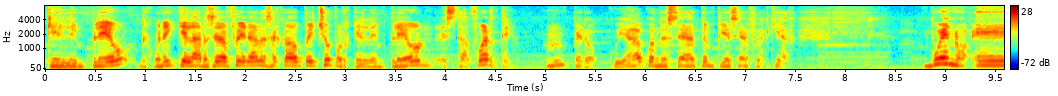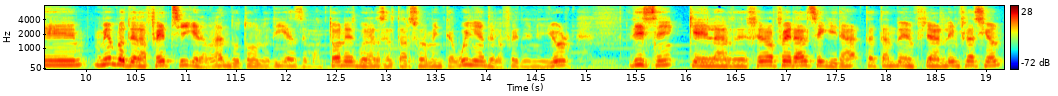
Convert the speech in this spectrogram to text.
Que el empleo, recuerden que la Reserva Federal ha sacado pecho porque el empleo está fuerte, pero cuidado cuando este dato empiece a flaquear. Bueno, eh, miembros de la Fed siguen hablando todos los días de montones. Voy a resaltar solamente a William de la Fed de New York. Dice que la Reserva Federal seguirá tratando de enfriar la inflación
